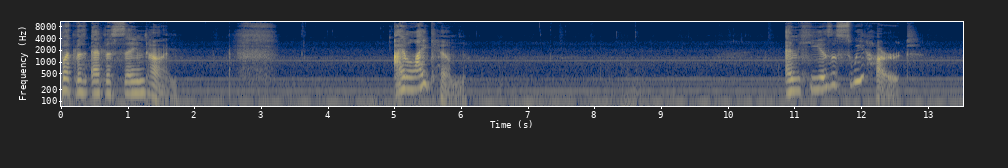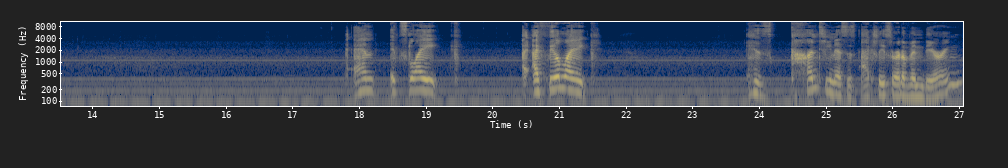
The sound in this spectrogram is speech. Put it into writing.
But the, at the same time, I like him. And he is a sweetheart. And it's like I, I feel like his cuntiness is actually sort of endearing.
